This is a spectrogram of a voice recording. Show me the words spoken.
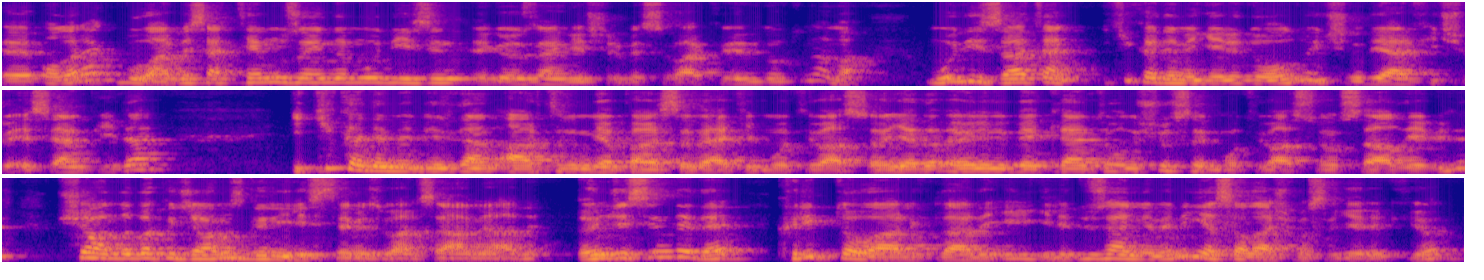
e, olarak bu var. Mesela Temmuz ayında Moody's'in e, gözden geçirmesi var kredi notunu ama Moody's zaten iki kademe geride olduğu için diğer Fitch ve S&P'den iki kademe birden artırım yaparsa belki motivasyon ya da öyle bir beklenti oluşursa bir motivasyon sağlayabilir. Şu anda bakacağımız gri listemiz var Sami abi. Öncesinde de kripto varlıklarla ilgili düzenlemenin yasalaşması gerekiyor.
